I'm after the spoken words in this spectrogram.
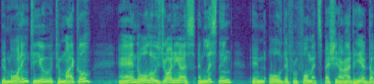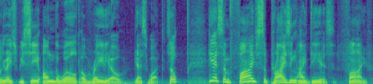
good morning to you, to Michael, and all those joining us and listening in all different formats, especially around here WHPC on the world of radio. Guess what? So, here's some five surprising ideas. Five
